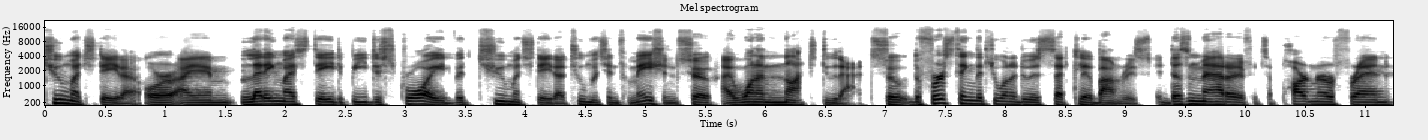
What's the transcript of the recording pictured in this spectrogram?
too much data or I am letting my state be destroyed with too much data, too much information. So I want to not do that. So the first thing that you want to do is set clear boundaries. It doesn't matter if it's a partner, friend,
